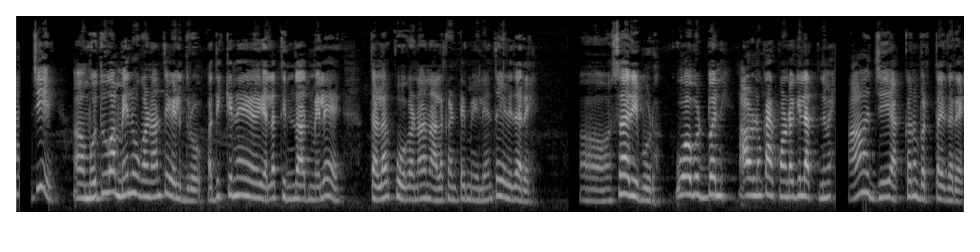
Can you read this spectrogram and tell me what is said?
ಅಜ್ಜಿ? ಮದುವ ಮೇಲೆ ಹೋಗೋಣ ಅಂತ ಹೇಳಿದ್ರು. ಅದಕ್ಕೇನೆ ಎಲ್ಲ ತಿಂದಾದ್ಮೇಲೆ ತಳಕ್ಕೆ ಹೋಗೋಣ ನಾಲ್ಕು ಗಂಟೆ ಮೇಲೆ ಅಂತ ಹೇಳಿದ್ದಾರೆ. ಸರಿ ಬಿಡು. ಹೋಗ್ಬಿಟ್ಟು ಬನ್ನಿ. ಅವಳನ್ನ ಕರ್ಕೊಂಡೋಗಿಲ್ಲ ಹತ್ತನೇ ಆ, ಅಜ್ಜಿ, ಅಕ್ಕನು ಬರ್ತಾ ಇದ್ದಾರೆ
